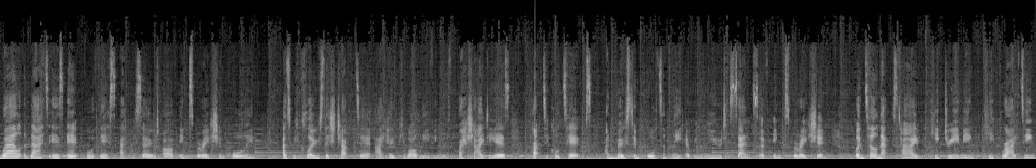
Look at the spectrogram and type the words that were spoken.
Well, that is it for this episode of Inkspiration Calling. As we close this chapter, I hope you are leaving with fresh ideas, practical tips, and most importantly, a renewed sense of inspiration. Until next time, keep dreaming, keep writing,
